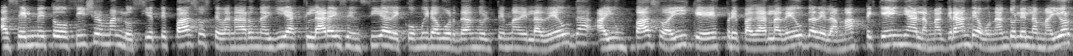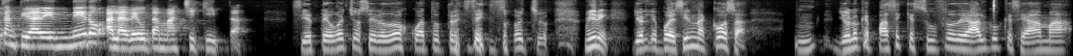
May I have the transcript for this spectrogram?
haz el método Fisherman, los siete pasos te van a dar una guía clara y sencilla de cómo ir abordando el tema de la deuda. Hay un paso ahí que es prepagar la deuda de la más pequeña a la más grande, abonándole la mayor cantidad de dinero a la deuda más chiquita. 7802-4368. Miren, yo les voy a decir una cosa. Yo lo que pasa es que sufro de algo que se llama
